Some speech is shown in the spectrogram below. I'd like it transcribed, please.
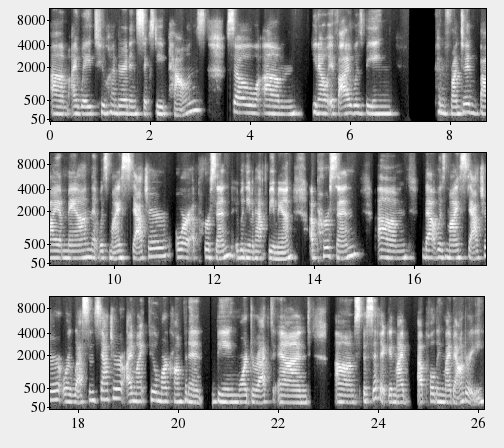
Um, I weigh 260 pounds. So, um, you know, if I was being confronted by a man that was my stature or a person it wouldn't even have to be a man a person um, that was my stature or less than stature i might feel more confident being more direct and um, specific in my upholding my boundary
